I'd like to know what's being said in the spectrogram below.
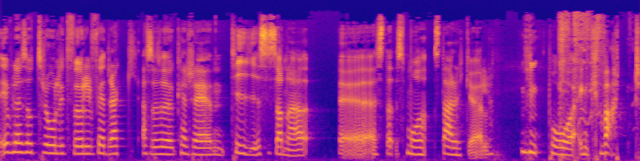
jag blev så otroligt full för jag drack alltså, kanske en tio sådana eh, sta- små starköl på en kvart.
